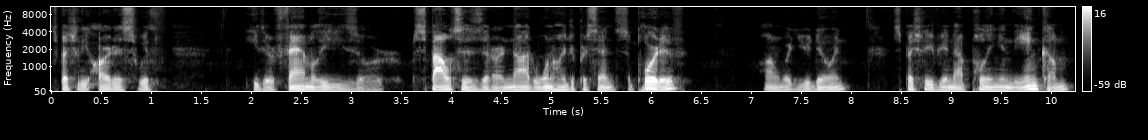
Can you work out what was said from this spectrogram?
especially artists with either families or spouses that are not 100% supportive on what you're doing, especially if you're not pulling in the income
